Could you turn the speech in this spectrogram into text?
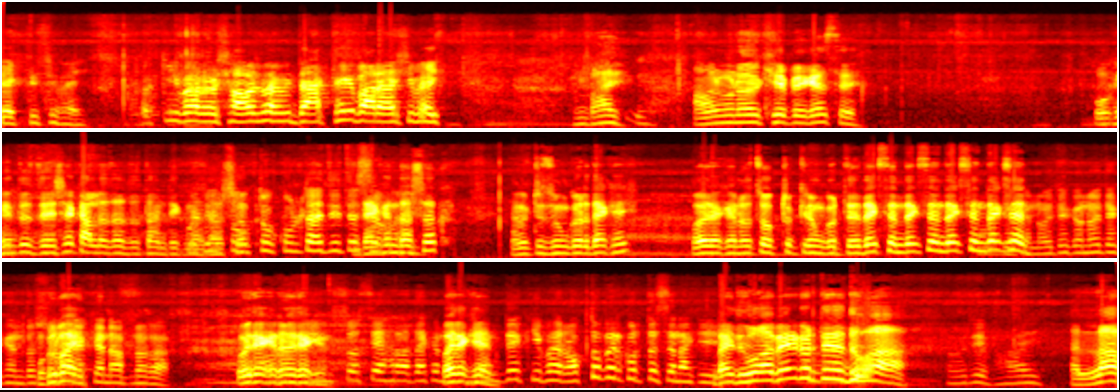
দেখতেছি ভাই। কি বার সাহস ভাই আমি দাগ থেকে বার আসি ভাই। ভাই আমার মনে হয় খেপে গেছে। ও কিন্তু যে সে কালো জাদু তান্ত্রিক না দর্শক। দিতেছে দেখেন দর্শক আমি একটু জুম করে দেখাই। ওই দেখেন ও চোখ টোক কিরম করতে দেখছেন দেখছেন দেখছেন দেখছেন? ওই দেখেন ওই দেখেন মুকুল ভাই। দেখেন আপনারা। ওই দেখেন ওই দেখেন। চেহারা দেখেন ওই দেখেন। কি ভাই রক্ত বের করতেছে নাকি? ভাই ধোয়া বের করতেছে ধোয়া। ওরে ভাই। আল্লাহ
